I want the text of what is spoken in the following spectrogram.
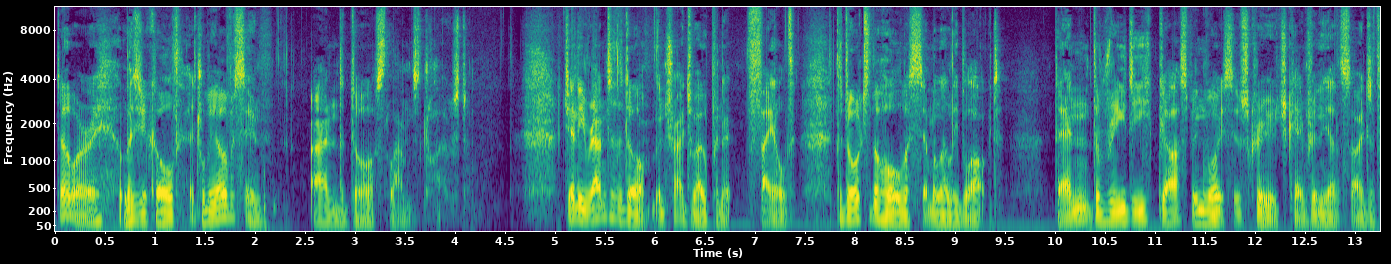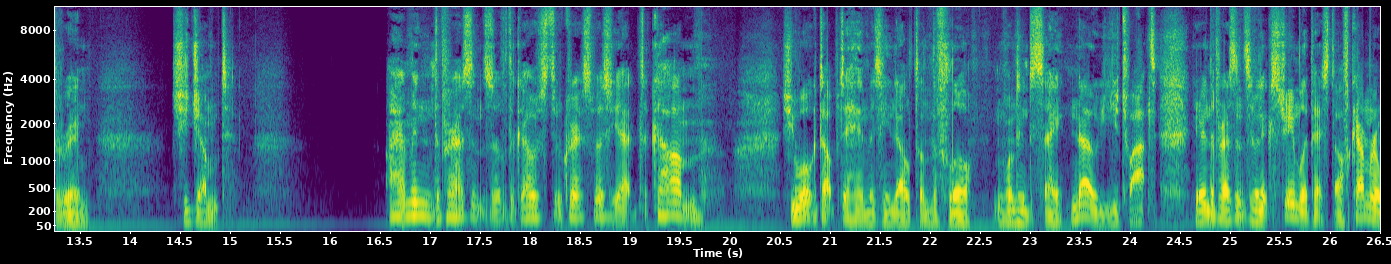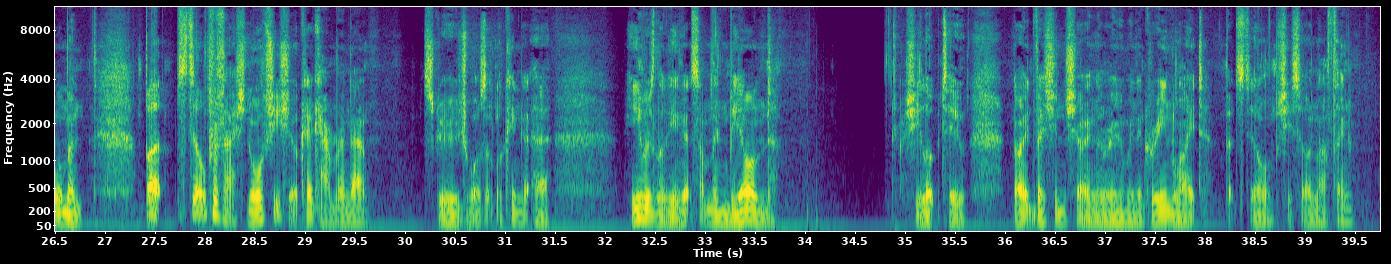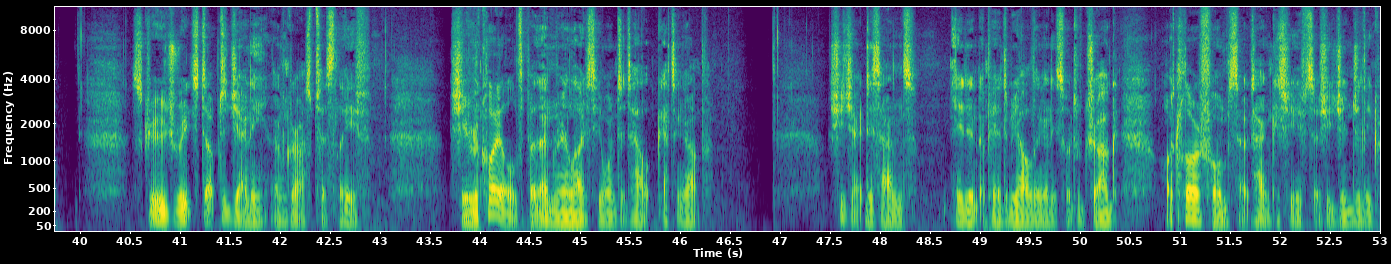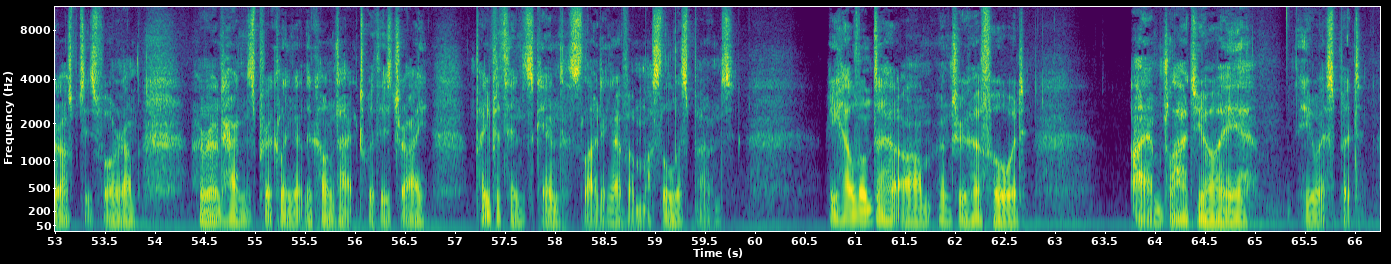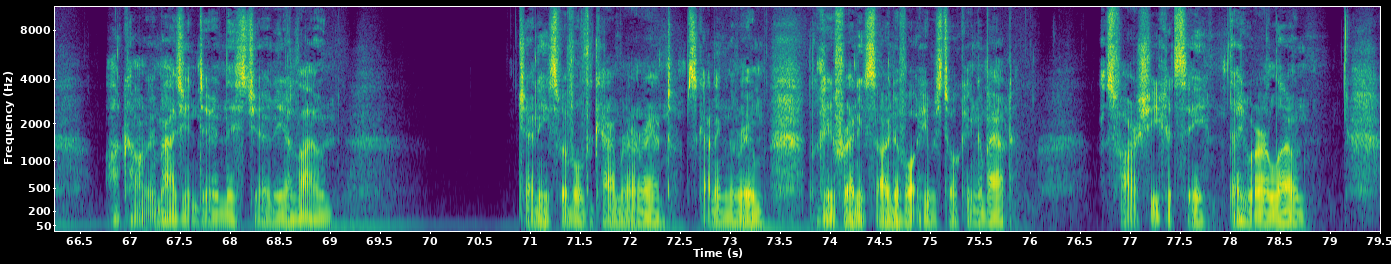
Don't worry, Lydia called. It'll be over soon. And the door slammed closed. Jenny ran to the door and tried to open it. Failed. The door to the hall was similarly blocked. Then the reedy, gasping voice of Scrooge came from the other side of the room. She jumped. I am in the presence of the ghost of Christmas yet to come. She walked up to him as he knelt on the floor, wanting to say, No, you twat, you're in the presence of an extremely pissed off camera woman. But, still professional, she shook her camera now. Scrooge wasn't looking at her. He was looking at something beyond. She looked too, night vision showing the room in a green light, but still she saw nothing. Scrooge reached up to Jenny and grasped her sleeve. She recoiled, but then realized he wanted help getting up. She checked his hands. He didn't appear to be holding any sort of drug or chloroform-soaked handkerchief, so she gingerly grasped his forearm, her own hands prickling at the contact with his dry, paper-thin skin sliding over muscleless bones. He held onto her arm and drew her forward. I am glad you're here, he whispered. I can't imagine doing this journey alone. Jenny swiveled the camera around, scanning the room, looking for any sign of what he was talking about. As far as she could see, they were alone.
